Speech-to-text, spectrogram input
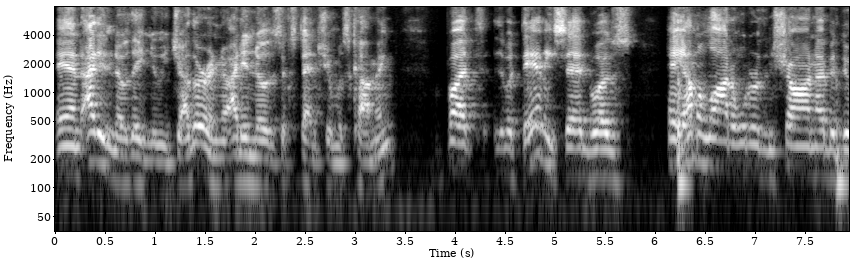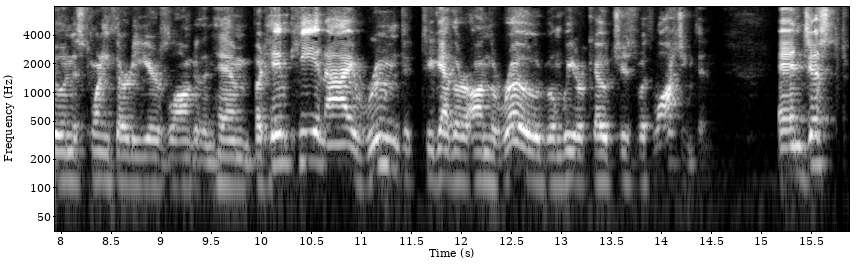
And I didn't know they knew each other, and I didn't know this extension was coming. But what Danny said was, hey, I'm a lot older than Sean. I've been doing this 20, 30 years longer than him. But him, he and I roomed together on the road when we were coaches with Washington and just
